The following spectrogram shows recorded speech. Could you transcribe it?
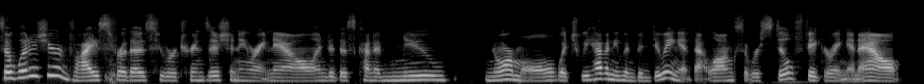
So, what is your advice for those who are transitioning right now into this kind of new normal, which we haven't even been doing it that long? So, we're still figuring it out,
